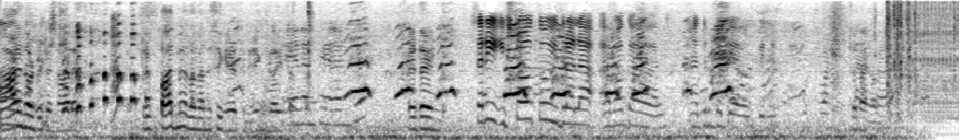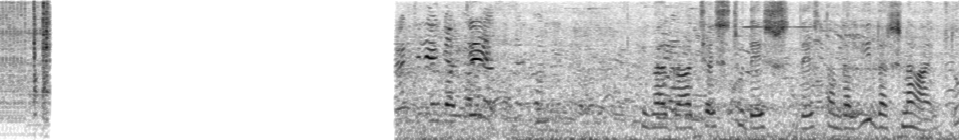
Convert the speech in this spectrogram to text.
ನಾಳೆ ನೋಡ್ಬಿಟ್ಟು ನಾಳೆ. ಟ್ರಿಪ್ ಆದ್ಮೇಲೆ ನಾನು ಅನಿಸಿಕೆ ಹೇಳ್ತೀನಿ ಸರಿ ಇಷ್ಟೊತ್ತು ಇದ್ರಲ್ಲ ಅವಾಗ ಅದ್ರ ಬಗ್ಗೆ ಹೋಗ್ತೀನಿ ಚೆನ್ನಾಗಿ ಇವಾಗ ಜಸ್ಟ್ ದೇಶ, ದೇವಸ್ಥಾನದಲ್ಲಿ ದರ್ಶನ ಆಯಿತು.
